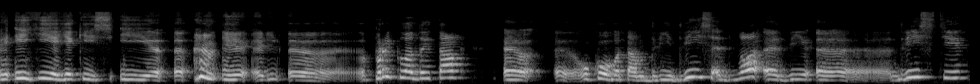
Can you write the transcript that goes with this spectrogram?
Е, І є якісь і е, е, е, приклади, так? Е, е, У кого там 2200, два- е, дві- е, 200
